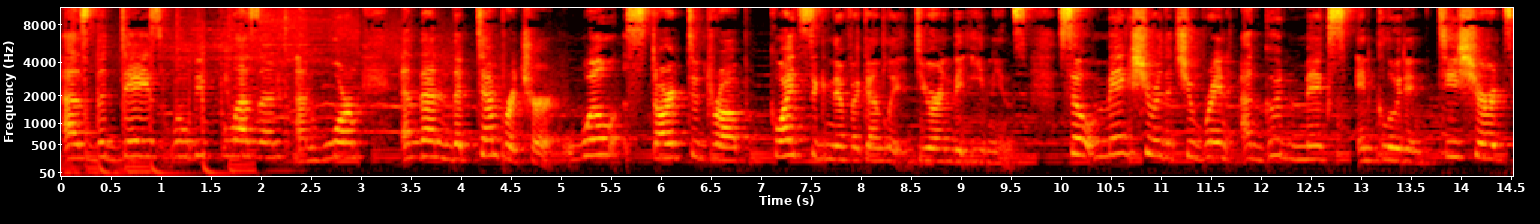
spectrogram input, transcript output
as the days will be pleasant and warm and then the temperature will start to drop quite significantly during the evenings. So make sure that you bring a good mix including t-shirts,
